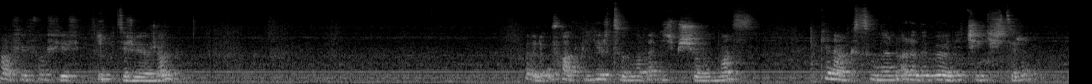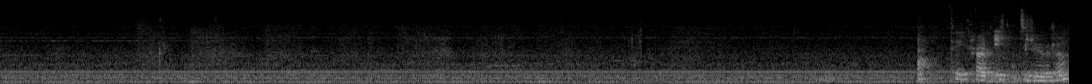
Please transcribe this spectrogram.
Hafif hafif ittiriyorum. Böyle ufak bir yırtılmadan hiçbir şey olmaz. Kenar kısımlarını arada böyle çekiştirin. Tekrar ittiriyorum.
